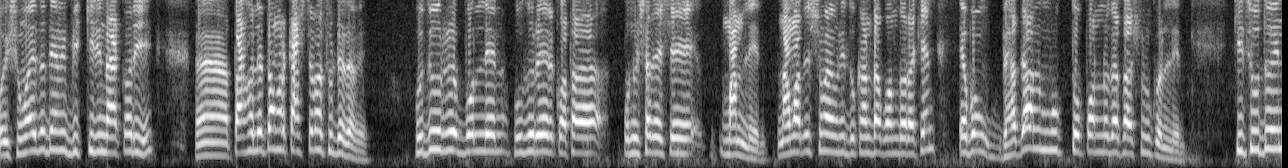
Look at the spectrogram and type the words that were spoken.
ওই সময় যদি আমি বিক্রি না করি তাহলে তো আমার কাস্টমার ছুটে যাবে। হুজুর বললেন, হুজুরের কথা অনুসারে সে মানলেন। নামাজের সময় উনি দোকানটা বন্ধ রাখেন এবং ভেজাল মুক্ত পণ্য বেচা শুরু করলেন। কিছুদিন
